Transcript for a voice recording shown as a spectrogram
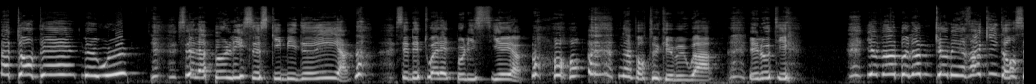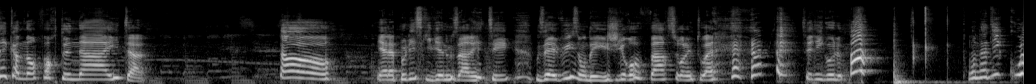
Attendez, mais oui, c'est la police Skibidi. C'est des toilettes policiers. N'importe que boua. Et l'autre, il... y avait un bonhomme caméra qui dansait comme dans Fortnite. Oh Il y a la police qui vient nous arrêter. Vous avez vu, ils ont des gyrophares sur les toilettes. C'est rigolo. Ah On a dit quoi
